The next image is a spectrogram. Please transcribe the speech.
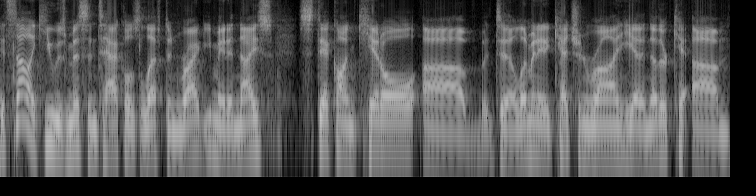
it's not like he was missing tackles left and right. He made a nice stick on Kittle uh, to eliminate a catch and run. He had another um,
